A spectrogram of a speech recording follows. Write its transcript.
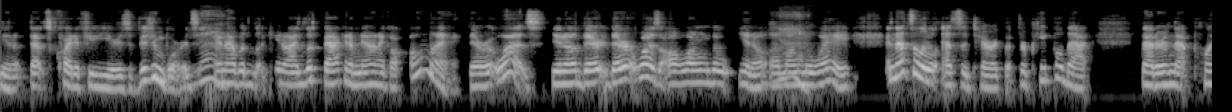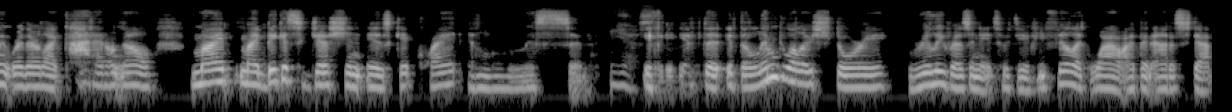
you know that's quite a few years of vision boards. Yeah. And I would look, you know, I look back at them now and I go, "Oh my, there it was." You know, there there it was all along the you know along the way, and that's a little esoteric. But for people that that are in that point where they're like, God, I don't know. My my biggest suggestion is get quiet and listen. Yes. If if the if the limb dweller story really resonates with you, if you feel like, wow, I've been out of step,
